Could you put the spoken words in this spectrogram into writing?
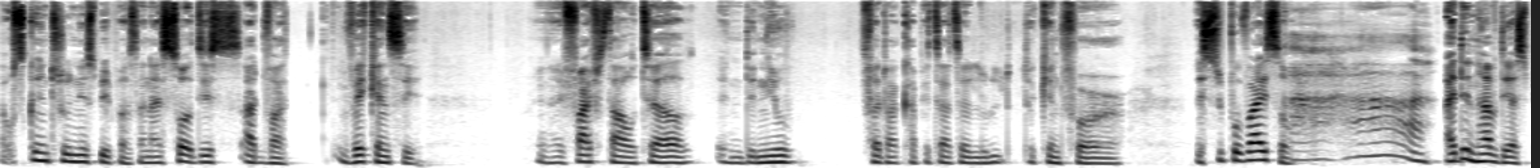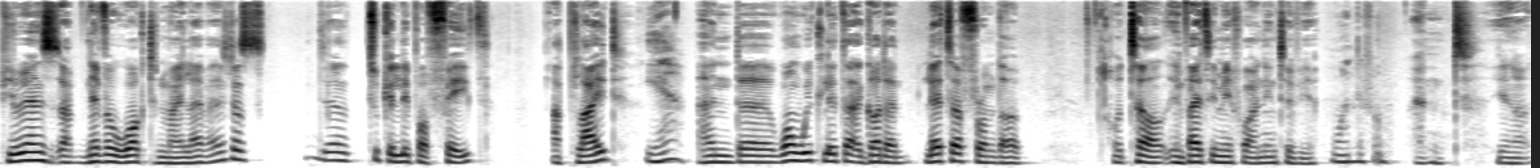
I was going through newspapers and I saw this advert vacancy in a five star hotel in the new federal capital lo- looking for a supervisor. Aha. I didn't have the experience. I've never worked in my life. I just uh, took a leap of faith, applied, Yeah. and uh, one week later, I got a letter from the hotel inviting me for an interview. Wonderful. And you know,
